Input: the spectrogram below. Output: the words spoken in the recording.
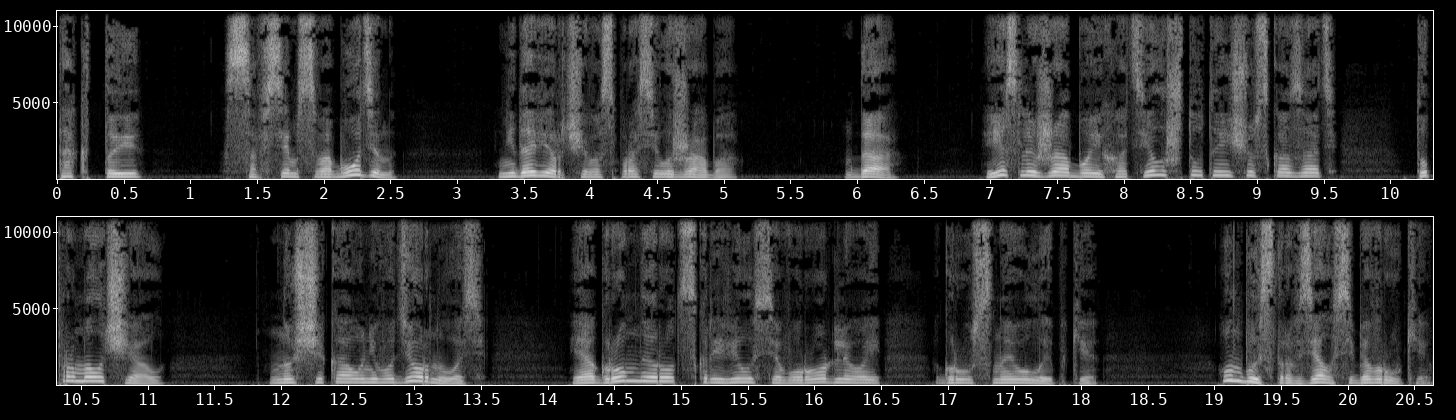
«Так ты совсем свободен?» — недоверчиво спросил жаба. «Да». Если жаба и хотел что-то еще сказать, то промолчал, но щека у него дернулась, и огромный рот скривился в уродливой, грустной улыбке. Он быстро взял себя в руки.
